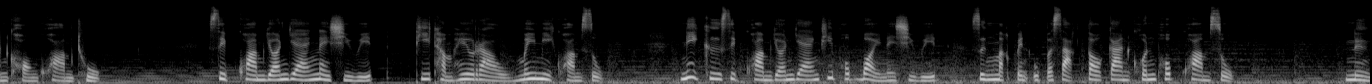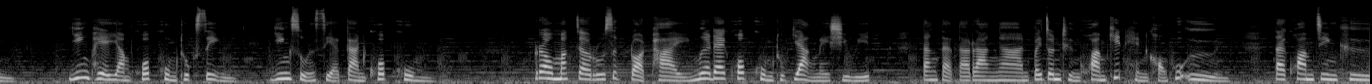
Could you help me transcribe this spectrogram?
รของความทุกข์10ความย้อนแย้งในชีวิตที่ทำให้เราไม่มีความสุข นี่คือ10ความย้อนแย้งที่พบบ่อยในชีวิต ซึ่งมักเป็นอุปสรรคต่อการค้นพบความสุข 1. ยิ่งพยายามควบคุมทุกสิ่ง ยิ่งสูญเสียการควบคุม เรามักจะรู้สึกปลอดภัยเมื่อได้ควบคุมทุกอย่างในชีวิต ตั้งแต่ตารางงานไปจนถึงความคิดเห็นของผู้อื่น แต่ความจริงคือ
